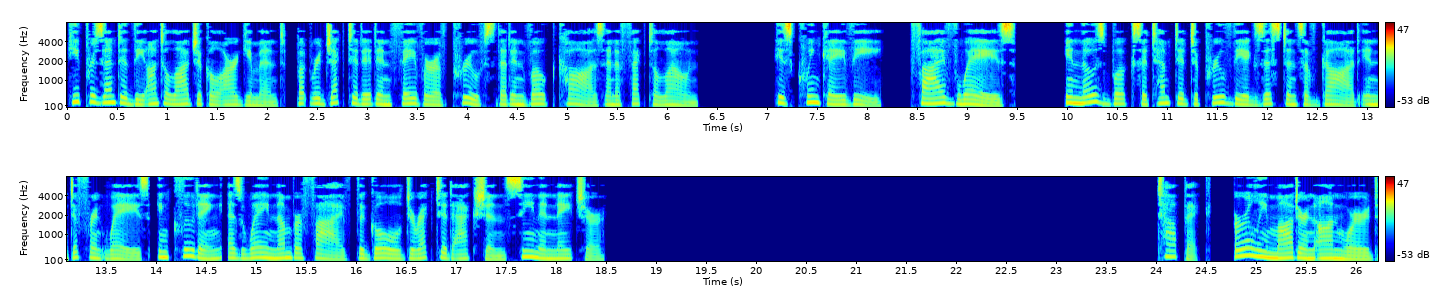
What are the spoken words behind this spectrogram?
He presented the ontological argument, but rejected it in favor of proofs that invoke cause and effect alone. His Quinque v. Five Ways in those books attempted to prove the existence of God in different ways, including as way number 5 the goal-directed action seen in nature. Early modern onward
